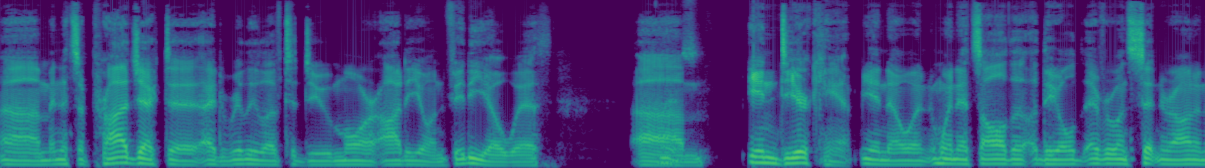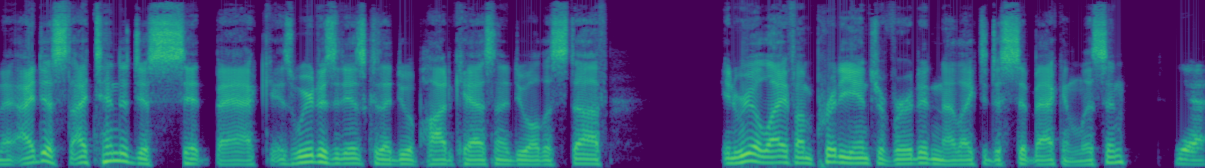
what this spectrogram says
um, and it's a project uh, I'd really love to do more audio and video with. Um, nice. In deer camp, you know, and when it's all the the old everyone's sitting around, and I, I just I tend to just sit back. As weird as it is, because I do a podcast and I do all this stuff. In real life, I'm pretty introverted, and I like to just sit back and listen. Yeah.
